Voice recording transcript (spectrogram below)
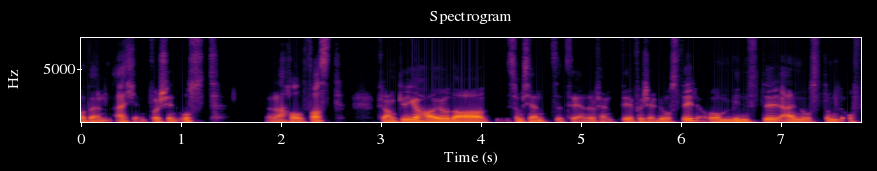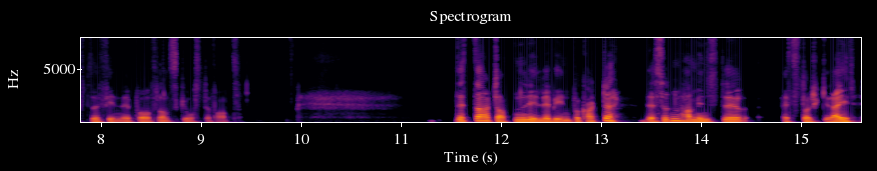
og den er kjent for sin ost. Den er halvfast. Frankrike har jo da som kjent 350 forskjellige oster, og Münster er en ost som du ofte finner på franske ostefat. Dette har tatt den lille byen på kartet. Dessuten har Münster et storkereir.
